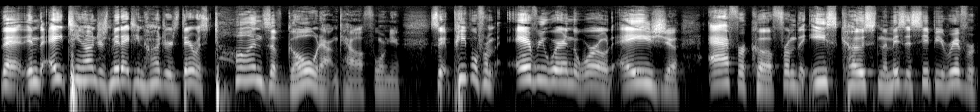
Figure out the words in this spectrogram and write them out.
that in the 1800s, mid 1800s, there was tons of gold out in California. So people from everywhere in the world, Asia, Africa, from the East Coast and the Mississippi River,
